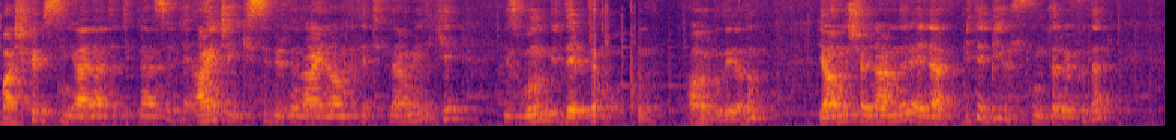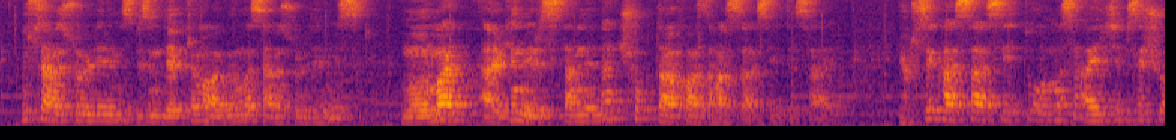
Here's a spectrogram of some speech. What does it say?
başka bir sinyalden tetiklense bile ayrıca ikisi birden aynı anda tetiklenmeli ki biz bunun bir deprem olduğunu algılayalım. Yanlış alarmları eler. Bir de bir üstün tarafı da bu sensörlerimiz, bizim deprem algılama sensörlerimiz normal erken uyarı sistemlerinden çok daha fazla hassasiyete sahip. Yüksek hassasiyetli olması ayrıca bize şu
